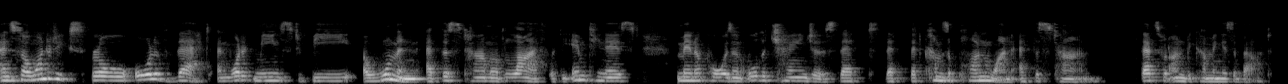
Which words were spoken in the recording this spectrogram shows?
And so I wanted to explore all of that and what it means to be a woman at this time of life with the empty nest, menopause and all the changes that, that, that comes upon one at this time. That's what unbecoming is about.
